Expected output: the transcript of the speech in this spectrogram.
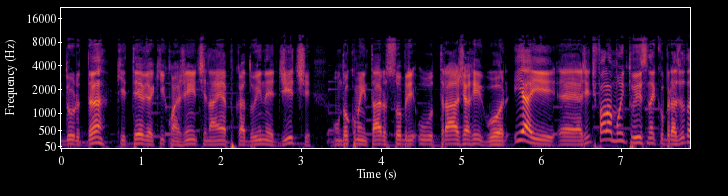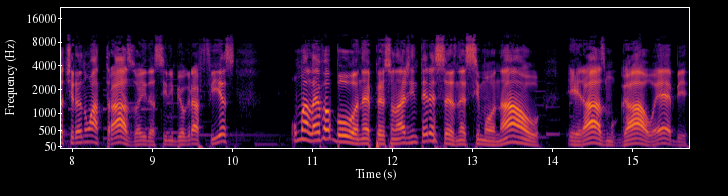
Durdan, que teve aqui com a gente na época do Inedit, um documentário sobre o traje a rigor. E aí, é, a gente fala muito isso, né? Que o Brasil tá tirando um atraso aí das cinebiografias. Uma leva boa, né? Personagens interessantes, né? Simonal, Erasmo, Gal, Hebe.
